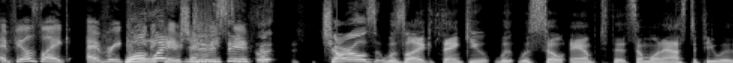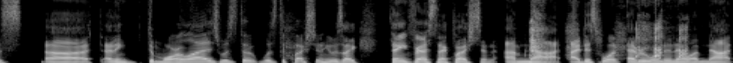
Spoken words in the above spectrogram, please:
It feels like every Well, wait, communication did we see. see? from- Charles was like, "Thank you." Was, was so amped that someone asked if he was. Uh, I think demoralized was the was the question. He was like, "Thank you for asking that question. I'm not. I just want everyone to know I'm not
